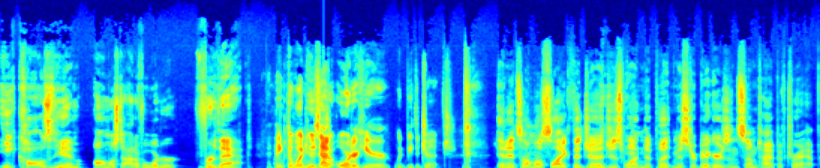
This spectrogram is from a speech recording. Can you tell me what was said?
He calls him almost out of order for that. I think the one who's out of order here would be the judge. And it's almost like the judge is wanting to put Mr. Biggers in some type of trap.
